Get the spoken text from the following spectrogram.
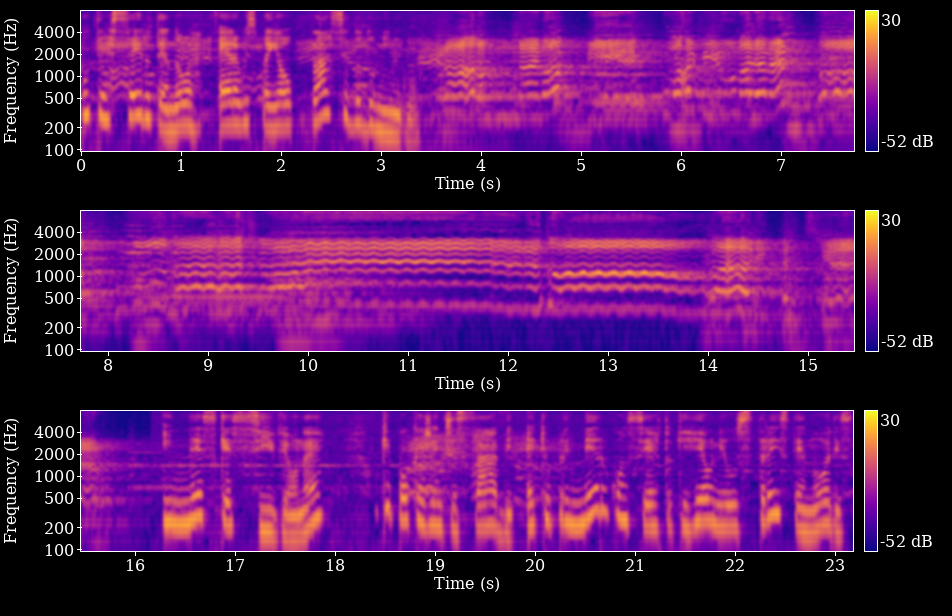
O terceiro tenor era o espanhol Plácido Domingo. Inesquecível, né? O que pouca gente sabe é que o primeiro concerto que reuniu os três tenores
